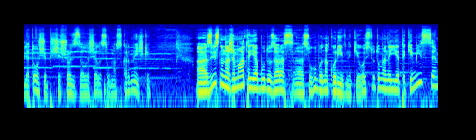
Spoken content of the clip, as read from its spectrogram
для того, щоб ще щось залишилося у нас в скарбничці. Звісно, нажимати я буду зараз е, сугубо на корівники. Ось тут у мене є таке місце.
